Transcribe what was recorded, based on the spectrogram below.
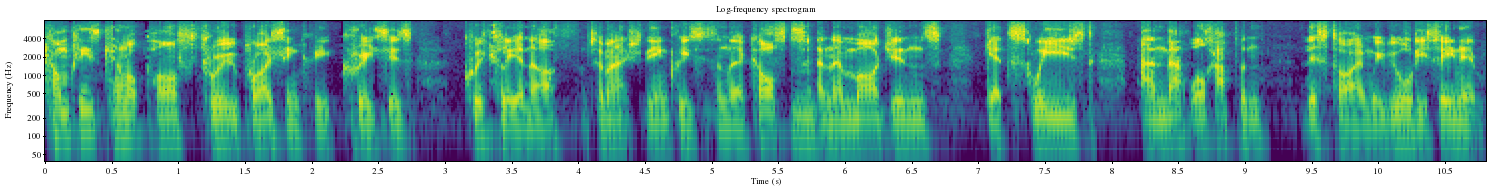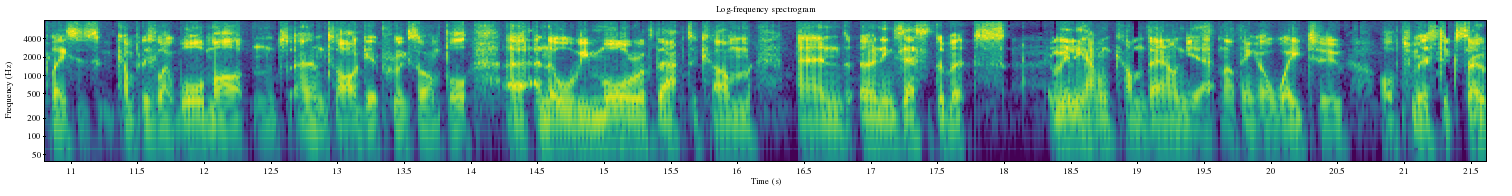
companies cannot pass through price increases quickly enough to match the increases in their costs, mm. and their margins get squeezed, and that will happen this time. We've already seen it in places, companies like Walmart and, and Target, for example, uh, and there will be more of that to come. And earnings estimates really haven't come down yet, and I think are way too optimistic. So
